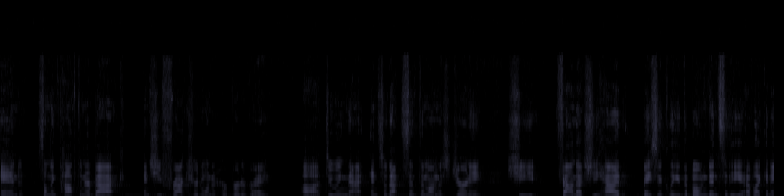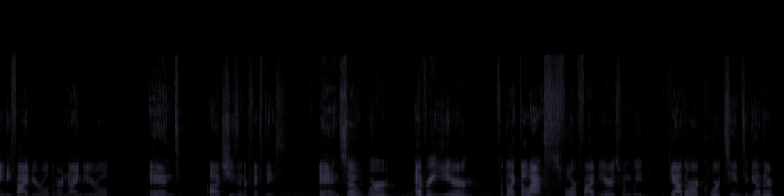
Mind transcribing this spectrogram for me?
and something popped in her back, and she fractured one of her vertebrae uh, doing that. And so that sent them on this journey. She found out she had basically the bone density of like an 85 year old or a 90 year old, and uh, she's in her 50s. And so we're every year for like the last four or five years when we gather our core team together,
